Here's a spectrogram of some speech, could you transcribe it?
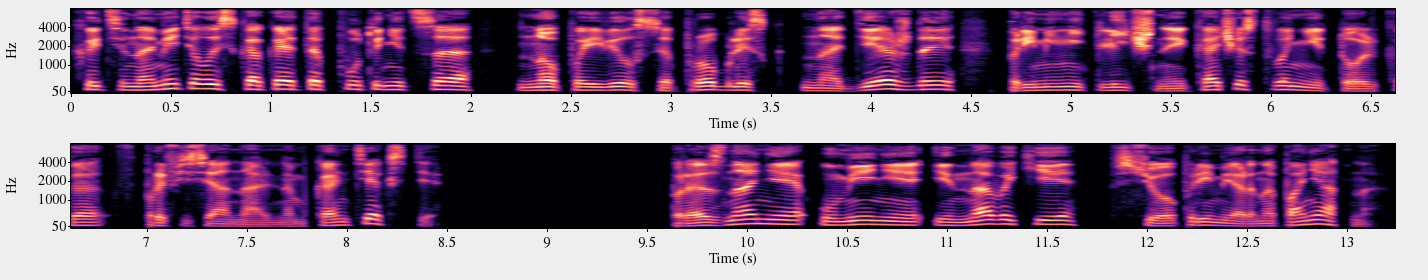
хоть и наметилась какая-то путаница, но появился проблеск надежды применить личные качества не только в профессиональном контексте. Про знания, умения и навыки все примерно понятно.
